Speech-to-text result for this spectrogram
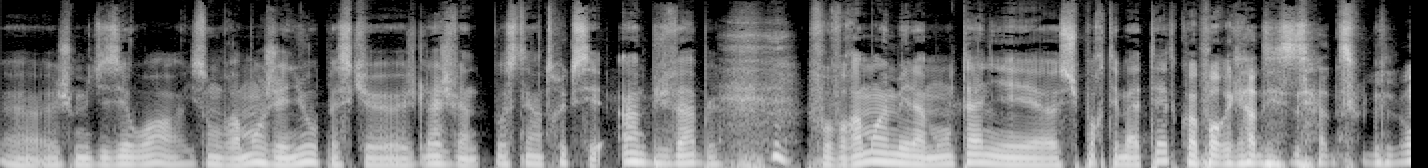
je me disais, waouh, ils sont vraiment géniaux parce que là, je viens de poster un truc, c'est imbuvable. Faut vraiment aimer la montagne et supporter ma tête, quoi, pour regarder ça tout le long.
